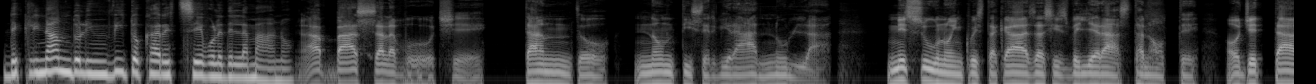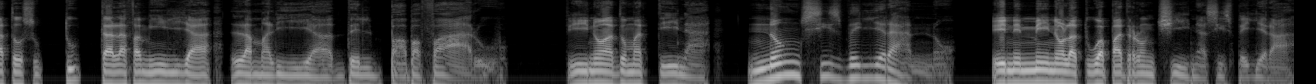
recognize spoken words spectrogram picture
declinando l'invito carezzevole della mano. Abbassa la voce, tanto non ti servirà a nulla. Nessuno in questa casa si sveglierà stanotte. Ho gettato su tutta la famiglia la malia del Babafaru. Fino a domattina non si sveglieranno e nemmeno la tua padroncina si sveglierà.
